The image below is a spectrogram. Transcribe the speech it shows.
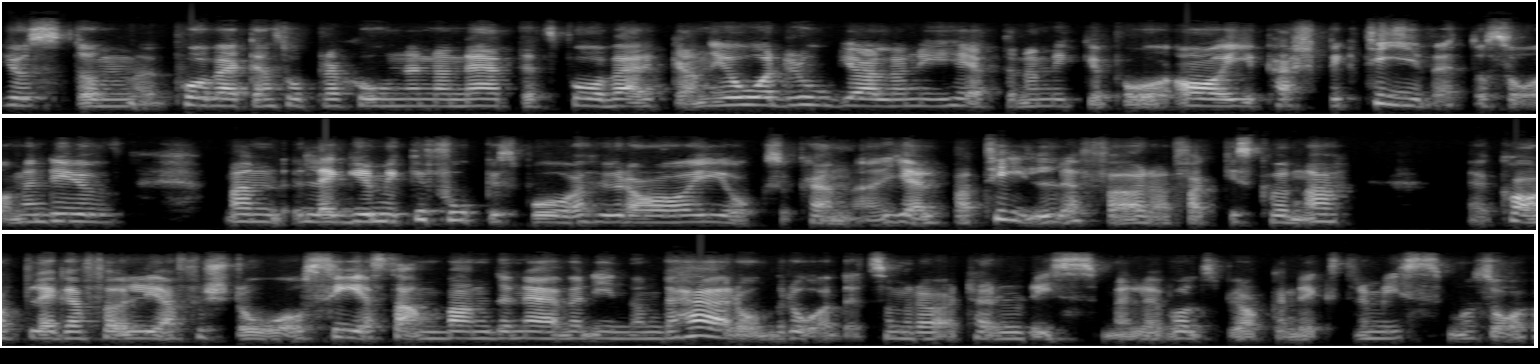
just de påverkansoperationerna, nätets påverkan. I år drog ju alla nyheterna mycket på AI-perspektivet och så, men det är ju, man lägger ju mycket fokus på hur AI också kan hjälpa till för att faktiskt kunna kartlägga, följa, förstå och se sambanden även inom det här området som rör terrorism eller våldsbejakande extremism och så.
